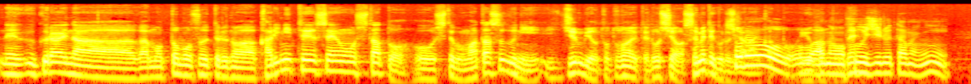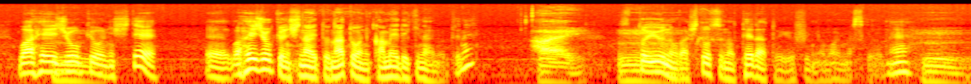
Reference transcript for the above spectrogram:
あね、ウクライナが最も恐れているのは仮に停戦をしたとしてもまたすぐに準備を整えてロシアは攻めてくるんじゃないかということ、ね、それをあの封じるために和平状況にして、えー、和平状況にしないと NATO に加盟できないのでね。はい、というのが一つの手だというふうに思いますけどね。うん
